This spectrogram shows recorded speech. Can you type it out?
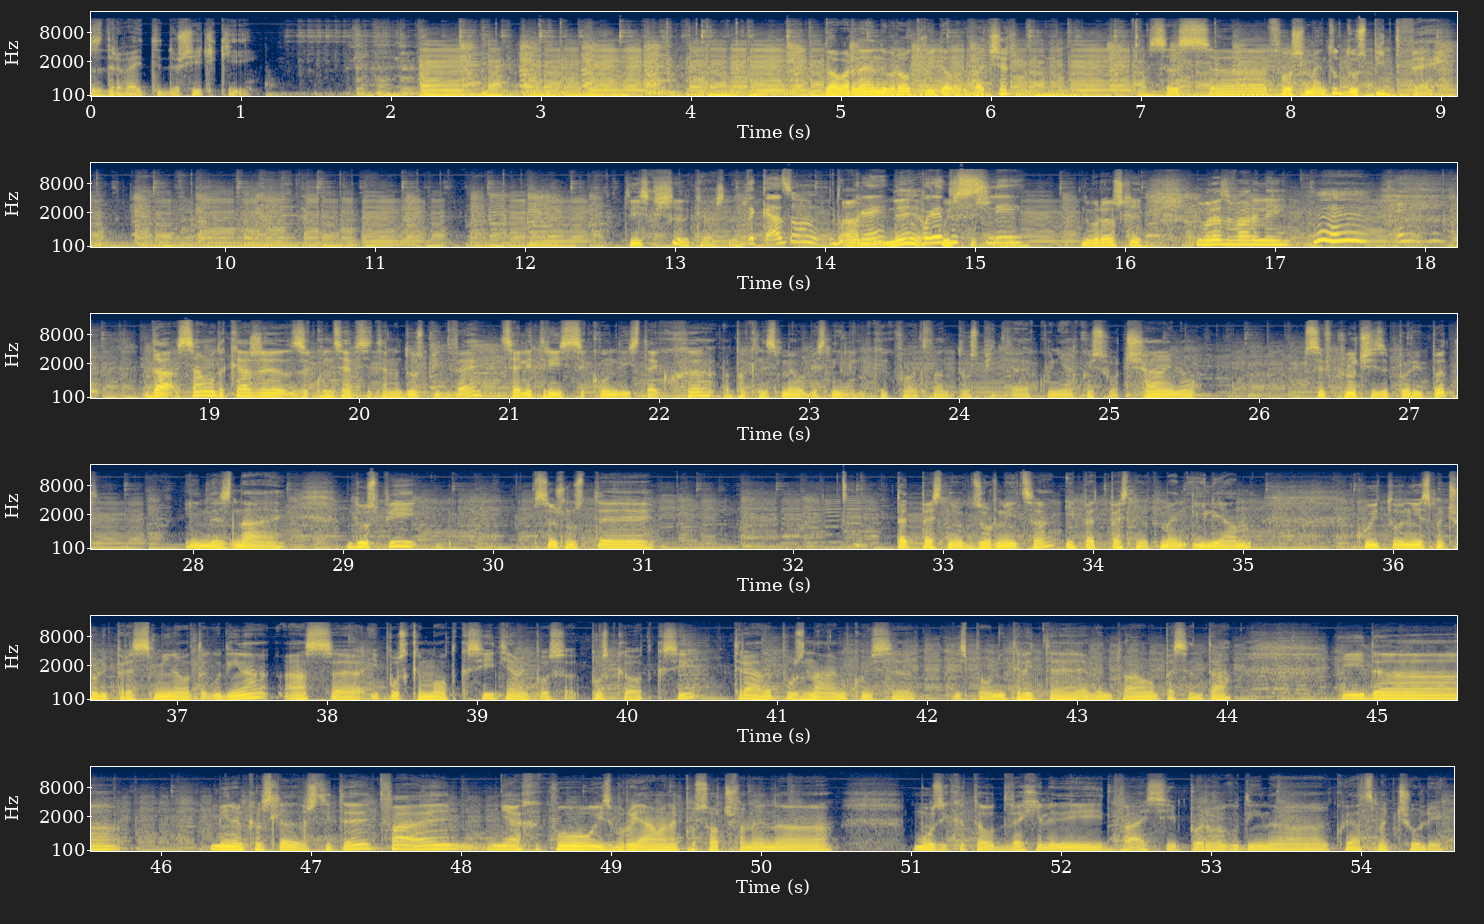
Здравейте, душички! Добър ден, добро утро и добър вечер с а, фалшименто Дуспи 2. Ти искаш ли да кажеш нещо? Да казвам, добре, А, не, добре дошли. Добре дошли. Добре заварили. Да, само да кажа за концепцията на Дуспи 2. Цели 30 секунди изтекоха, а пък не сме обяснили какво е това Дуспи 2. Ако някой случайно се включи за първи път и не знае, Дуспи всъщност е пет песни от Зорница и пет песни от мен Илиан, които ние сме чули през миналата година. Аз и пускам откъси, и тя ми пуска, пуска откъси. Трябва да познаем кои са изпълнителите, евентуално песента и да минем към следващите. Това е някакво изброяване, посочване на музиката от 2021 година, която сме чули.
